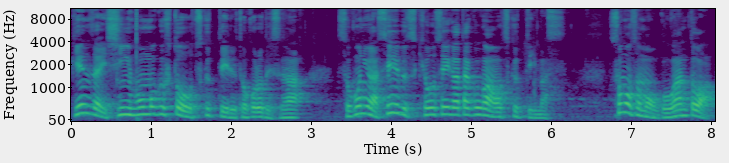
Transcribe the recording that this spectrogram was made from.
現在新本木埠頭を作っているところですがそこには生物共生型護岸を作っています。そもそも護岸とは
